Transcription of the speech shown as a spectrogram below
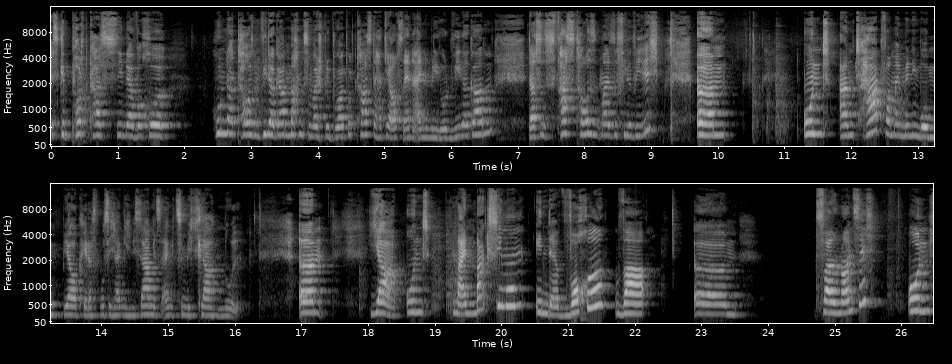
es gibt Podcasts, die in der Woche 100.000 Wiedergaben machen, zum Beispiel Brawl Podcast, der hat ja auch seine eine Million Wiedergaben. Das ist fast tausendmal so viel wie ich. Ähm, und am Tag war mein Minimum, ja, okay, das muss ich eigentlich nicht sagen, ist eigentlich ziemlich klar, null. Ähm, ja, und mein Maximum in der Woche war ähm, 92 und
